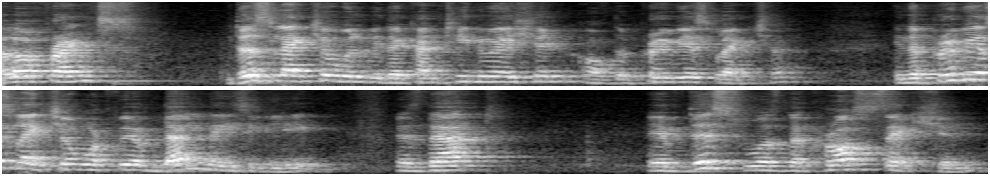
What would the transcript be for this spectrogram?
Hello friends, this lecture will be the continuation of the previous lecture. In the previous lecture what we have done basically is that if this was the cross section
